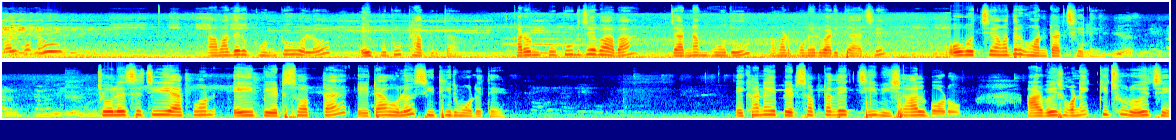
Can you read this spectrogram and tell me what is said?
বল পুটু। আমাদের ঘন্টু হলো এই পুটুর ঠাকুরদা। কারণ পুটুর যে বাবা, যার নাম মধু, আমার বোনের বাড়িতে আছে, ও হচ্ছে আমাদের ঘণ্টার ছেলে। চলে এসেছি এখন এই পেট শপটায় এটা হলো সিথির মোড়েতে। এখানে এই পেট শপটা দেখছি বিশাল বড়। আর বেশ অনেক কিছু রয়েছে।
